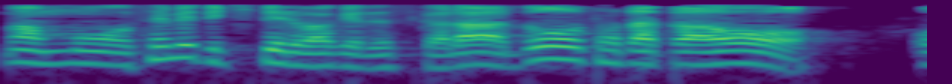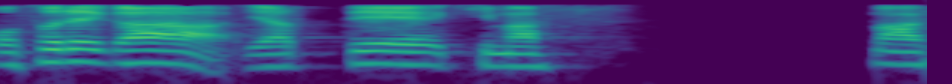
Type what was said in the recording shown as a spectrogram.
まあもう攻めてきてるわけですから、どう戦おう、恐れがやってきます。まあ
